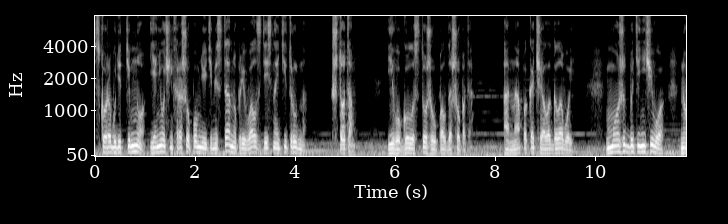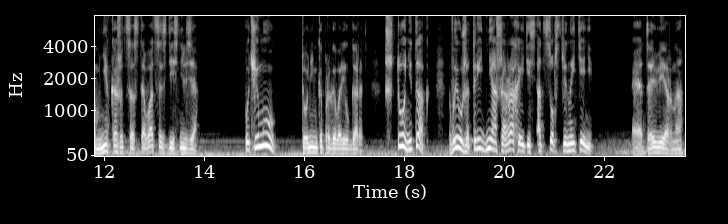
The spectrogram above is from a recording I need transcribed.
Скоро будет темно. Я не очень хорошо помню эти места, но привал здесь найти трудно». «Что там?» Его голос тоже упал до шепота. Она покачала головой. «Может быть и ничего, но мне кажется, оставаться здесь нельзя». «Почему?» – тоненько проговорил Гаррет. «Что не так? Вы уже три дня шарахаетесь от собственной тени». «Это верно»,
